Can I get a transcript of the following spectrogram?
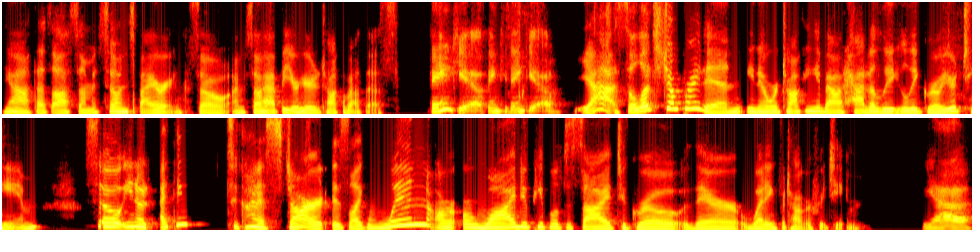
Yeah that's awesome. It's so inspiring. So i'm so happy you're here to talk about this Thank you. Thank you. Thank you. Yeah. So let's jump right in. You know, we're talking about how to legally grow your team. So, you know, I think to kind of start is like when or or why do people decide to grow their wedding photography team? Yeah.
